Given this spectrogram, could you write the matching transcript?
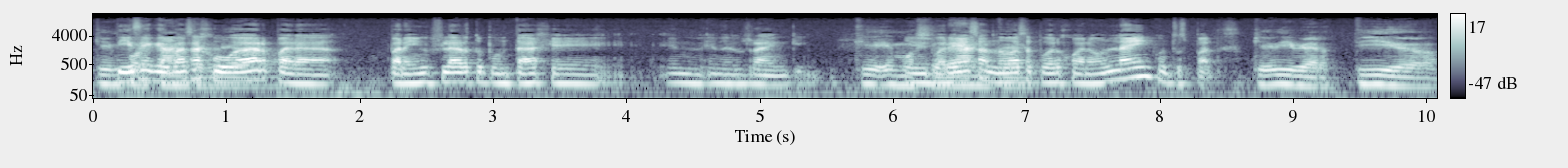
dice que vas a jugar para, para inflar tu puntaje en, en el ranking. Qué Y emocionante. por eso no vas a poder jugar online con tus patas. Qué divertido.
